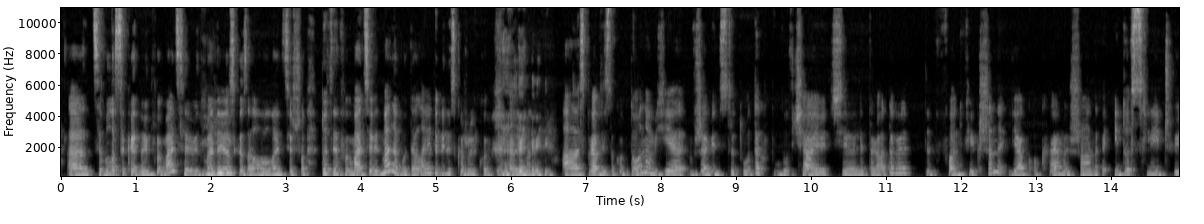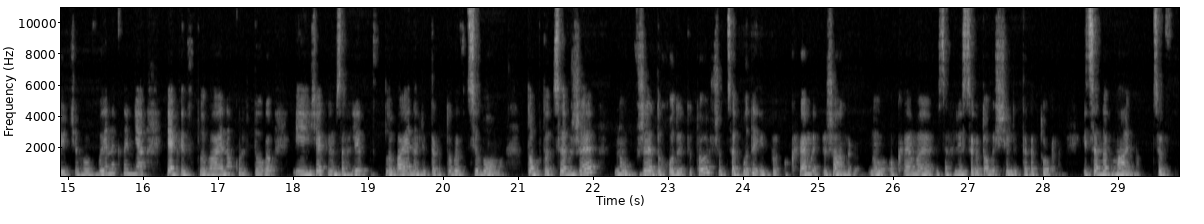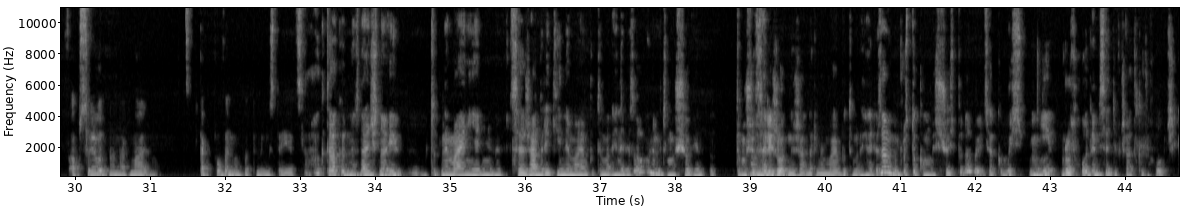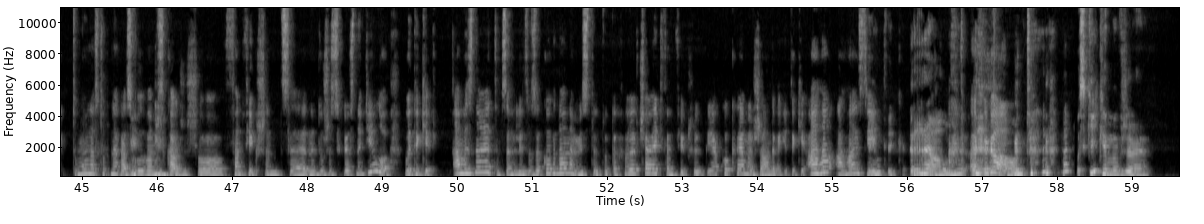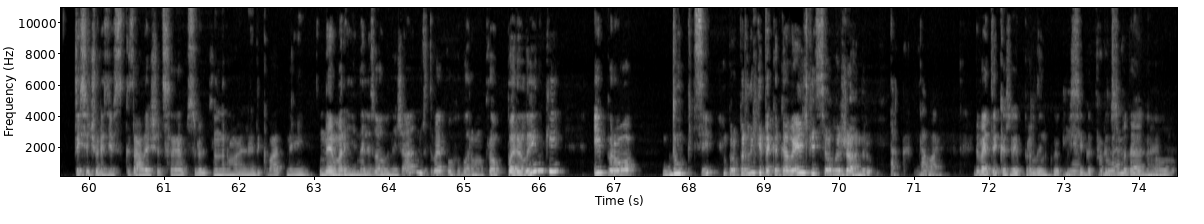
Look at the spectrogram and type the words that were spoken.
це була секретна інформація від мене. Я сказала Оленці, що тут інформація від мене буде, але я тобі не скажу, яка від мене. А справді за кордоном є вже в інститутах, вивчають літератори fanfiction як окремий жанр і досліджують його виникнення, як він впливає на культуру і як він взагалі впливає на літературу в цілому. Тобто, це вже ну вже доходить до того, що це буде якби окремий жанр, ну окреме взагалі середовище літературне. І це нормально, це абсолютно нормально. Так повинно бути, мені здається. Так, так, однозначно. І тут немає ні це жанр, який не має бути маргіналізованим, тому що він. Тому що взагалі жодний жанр не має бути маргіналізованим, просто комусь щось подобається, комусь ні, розходимося, дівчатка та хлопчики. Тому наступний раз, коли вам скажуть, що fanfiction це не дуже серйозне діло, ви такі, а ви знаєте, взагалі то за кордоном в інститутах вивчають fanfiction як окремий жанр, і такі, ага, ага, зрозуміло. Раунд. Раунд. Оскільки ми вже тисячу разів сказали, що це абсолютно нормальний, адекватний, не маргіналізований жанр, давай поговоримо про перлинки і про здобутки, про перлинки та какавельки цього жанру. Так, давай. Давай ти кажи перлинку якусь, яка тобі спадає на голову.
